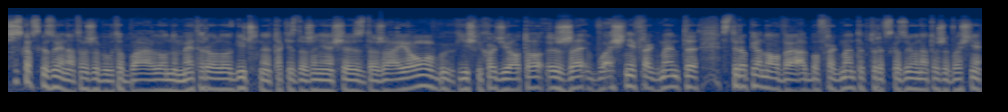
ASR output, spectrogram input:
Wszystko wskazuje na to, że był to balon meteorologiczny. Takie zdarzenia się zdarzają, jeśli chodzi o to, że właśnie fragmenty styropianowe albo fragmenty, które wskazują na to, że właśnie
